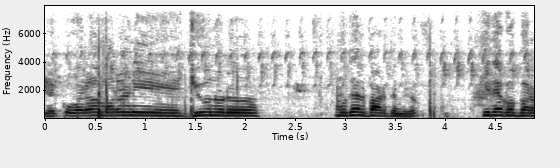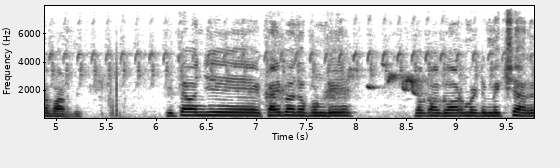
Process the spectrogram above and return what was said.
ನೆಕ್ಕು ಹೊರ ಮೊರಣಿ ಜೀವನೋಡು ಮುದಲ್ ಪಾಡ್ತೀನಿ ಕಿದೆ ಗೊಬ್ಬರ ಪಾಡ್ತು ಇತ್ತ ಒಂಜಿ ಕೈಬದ ಪುಂಡಿ ಬೊಕ್ಕ ಗೌರ್ಮೆಂಟ್ ಮಿಕ್ಸರ್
